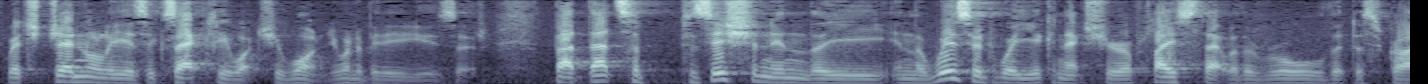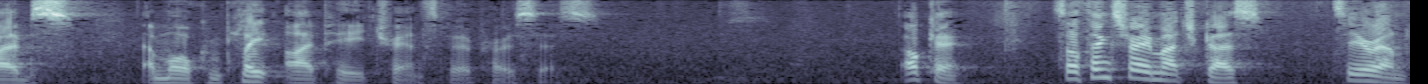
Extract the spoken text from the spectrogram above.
which generally is exactly what you want. You want to be able to use it. But that's a position in the, in the wizard where you can actually replace that with a rule that describes a more complete IP transfer process. Okay, so thanks very much, guys. See you around.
